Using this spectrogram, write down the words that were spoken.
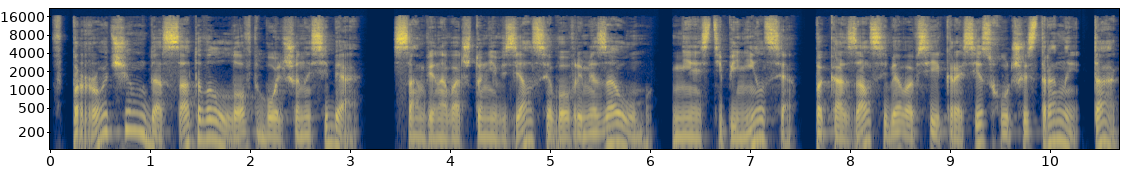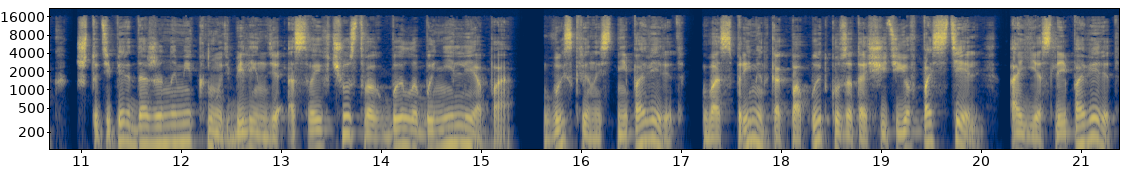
Впрочем, досадовал Лофт больше на себя. Сам виноват, что не взялся вовремя за ум, не остепенился, показал себя во всей красе с худшей стороны, так, что теперь даже намекнуть Белинде о своих чувствах было бы нелепо. В искренность не поверит, воспримет как попытку затащить ее в постель, а если и поверит,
